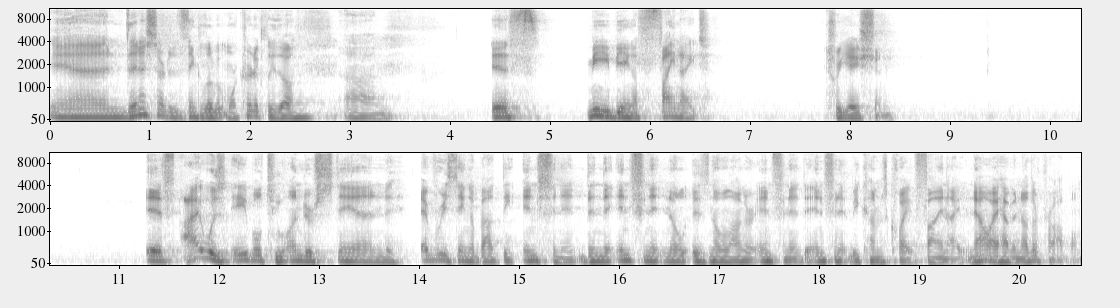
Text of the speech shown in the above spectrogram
And then I started to think a little bit more critically, though. Um, if me being a finite creation, if I was able to understand everything about the infinite, then the infinite no, is no longer infinite. The infinite becomes quite finite. Now I have another problem.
